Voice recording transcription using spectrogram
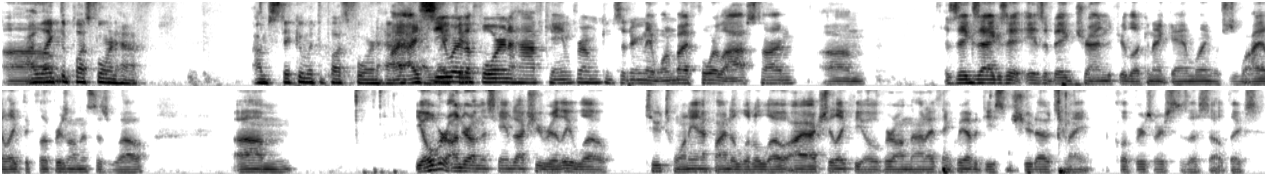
Um, I like the plus four and a half. I'm sticking with the plus four and a half. I, I see like where it. the four and a half came from, considering they won by four last time. Um, zigzags is a big trend if you're looking at gambling, which is why I like the Clippers on this as well. Um, the over under on this game is actually really low. 220, I find a little low. I actually like the over on that. I think we have a decent shootout tonight. Clippers versus the Celtics.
